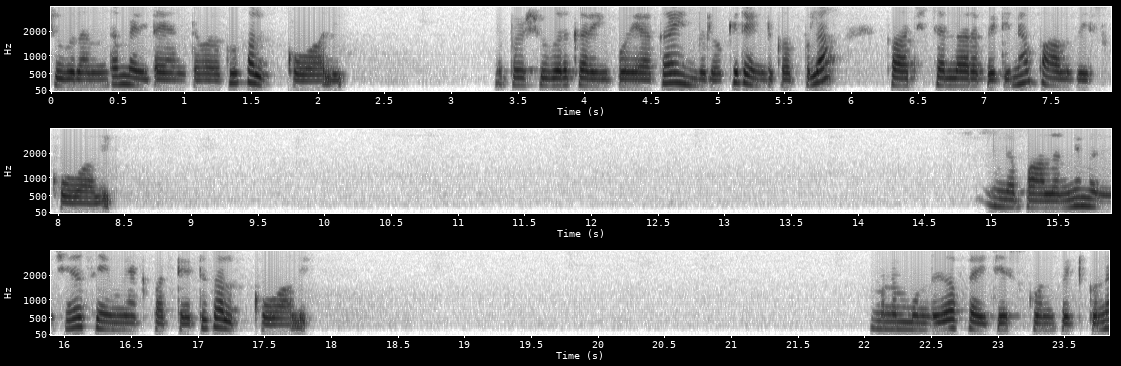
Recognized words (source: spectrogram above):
షుగర్ అంతా మెల్ట్ అయ్యేంత వరకు కలుపుకోవాలి. ఇప్పుడు షుగర్ కరిగిపోయాక ఇందులోకి రెండు కప్పుల కాచి చల్లార పెట్టిన పాలు వేసుకోవాలి. ఇలా పాలన్నీ మంచిగా సేమియాకి పట్టేట్టు కలుపుకోవాలి. మనం ముందుగా ఫ్రై చేసుకొని పెట్టుకున్న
